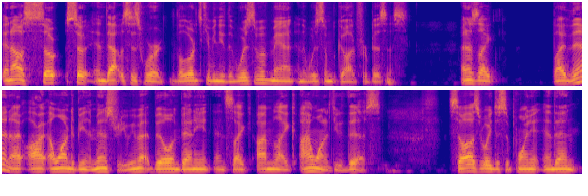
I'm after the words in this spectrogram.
and I was so so, and that was his word. The Lord's giving you the wisdom of man and the wisdom of God for business. And I was like, by then I I I wanted to be in the ministry. We met Bill and Beni, and it's like I'm like I want to do this. So I was really disappointed. And then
